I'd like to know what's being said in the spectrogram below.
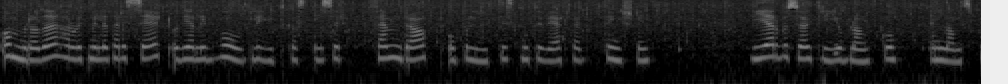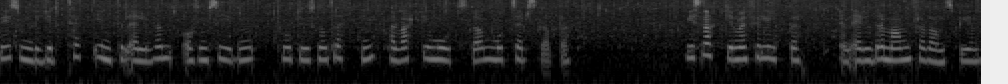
Området har blitt militarisert, og de har lidd voldelige utkastelser, fem drap og politisk motivert fengsling. Vi har besøkt Rio Blanco, en landsby som ligger tett inntil elven, og som siden 2013 har vært i motstand mot selskapet. Vi snakker med Felipe, en eldre mann fra landsbyen.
